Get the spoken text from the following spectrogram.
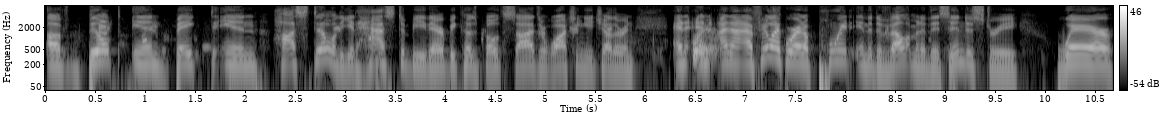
of built in, baked in hostility. It has to be there because both sides are watching each other. And, and, and, and I feel like we're at a point in the development of this industry where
